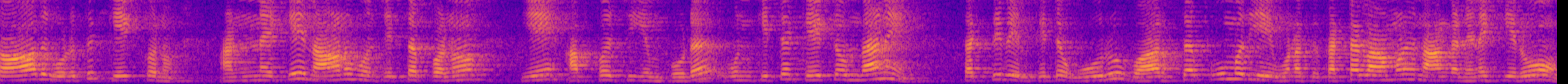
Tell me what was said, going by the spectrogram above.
காது கொடுத்து கேட்கணும். அன்னைக்கே நானும் உன் சித்தப்பனும் ஏன் அப்பச்சியும் கூட உன்கிட்ட கேட்டோம் தானே? சக்திவேல் கிட்ட ஒரு வார்த்தை பூமதியை உனக்கு கட்டலாம்னு நாங்கள் நினைக்கிறோம்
